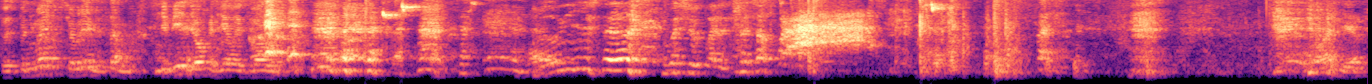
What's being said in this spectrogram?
То есть, понимаете, все время сам себе Леха делает волну. Сейчас. Молодец.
